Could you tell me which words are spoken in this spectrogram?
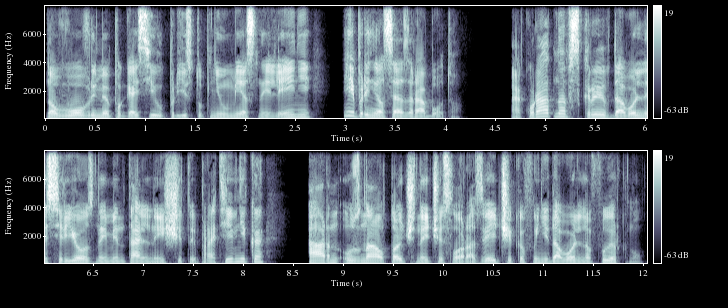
но вовремя погасил приступ неуместной лени и принялся за работу. Аккуратно вскрыв довольно серьезные ментальные щиты противника, Арн узнал точное число разведчиков и недовольно фыркнул.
